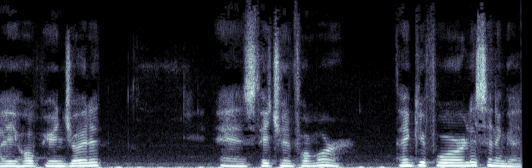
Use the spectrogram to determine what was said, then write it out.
i hope you enjoyed it and stay tuned for more. Thank you for listening, guys.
